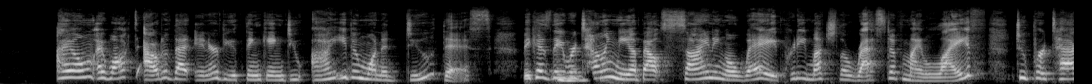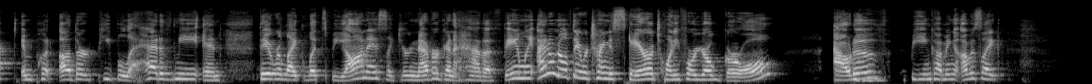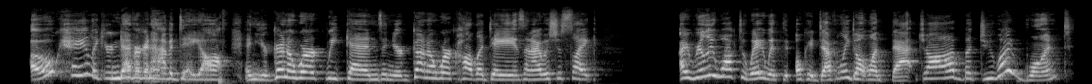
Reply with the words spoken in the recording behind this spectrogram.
I um, I walked out of that interview thinking, do I even want to do this? Because they were Mhm. telling me about signing away pretty much the rest of my life to protect and put other people ahead of me. And they were like, let's be honest, like you're never going to have a family. I don't know if they were trying to scare a 24 year old girl out of being coming. I was like, okay, like you're never going to have a day off and you're going to work weekends and you're going to work holidays. And I was just like, I really walked away with okay, definitely don't want that job, but do I want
